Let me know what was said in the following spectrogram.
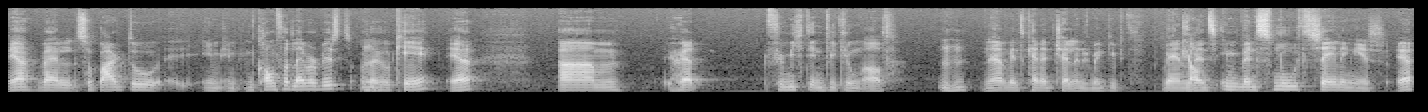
Ja, weil sobald du im, im, im Comfort-Level bist und sagst, okay, ja, ähm, hört für mich die Entwicklung auf. Ja, wenn es keine Challenge mehr gibt. Wenn es wenn smooth sailing ist. Ja.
